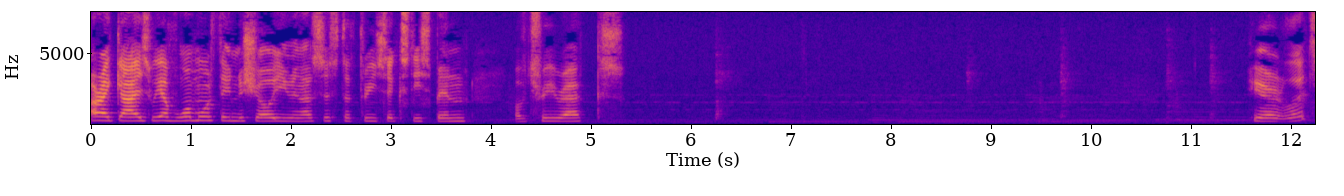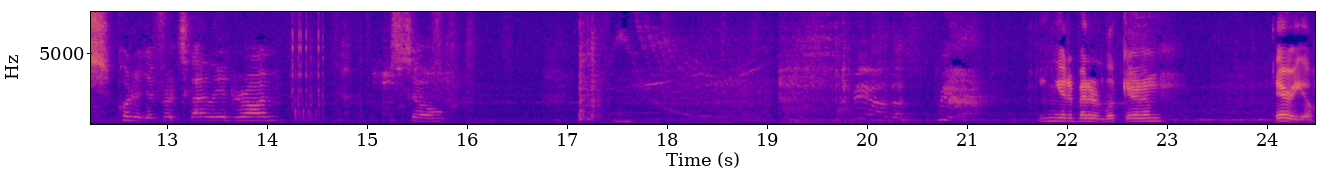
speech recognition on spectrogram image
Alright guys, we have one more thing to show you and that's just the 360 spin of Tree Rex. Here, let's put a different Skylander on. So... You can get a better look at him. There we go.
